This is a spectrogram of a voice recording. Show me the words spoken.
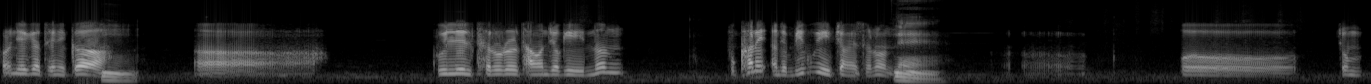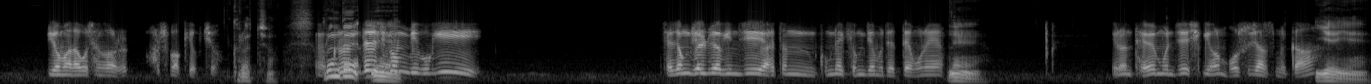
그런 얘기가 되니까 음. 어, 9.11 테러를 당한 적이 있는 북한의 아니 미국의 입장에서는 네. 어, 좀 위험하다고 생각을 할 수밖에 없죠. 그렇죠. 예, 그런데, 그런데 예. 지금 미국이 재정 절벽인지 하여튼 국내 경제 문제 때문에 네. 이런 대외 문제에 신경을 못 쓰지 않습니까? 예, 예.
